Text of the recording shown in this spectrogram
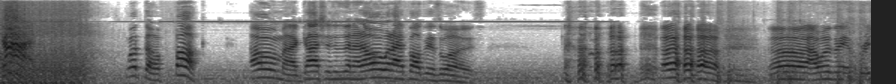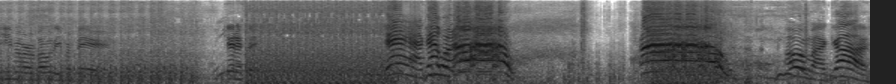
God! What the fuck? Oh my gosh, this isn't at all what I thought this was. oh, I wasn't even remotely prepared. Thing. Yeah, I got one. Oh! Oh! Oh my gosh.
